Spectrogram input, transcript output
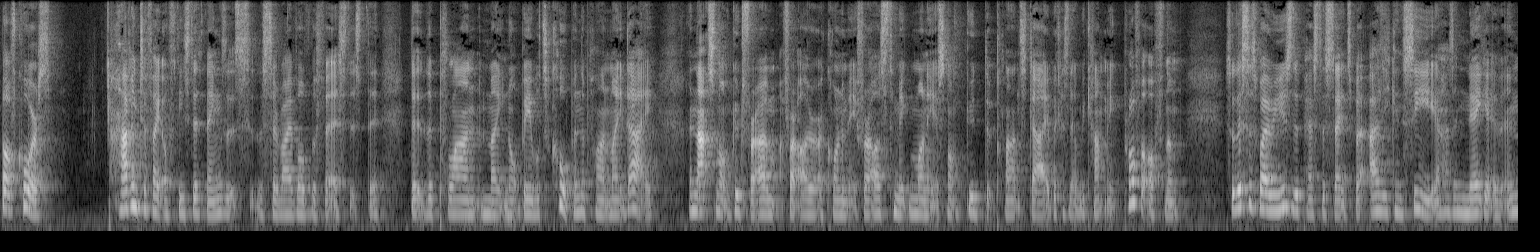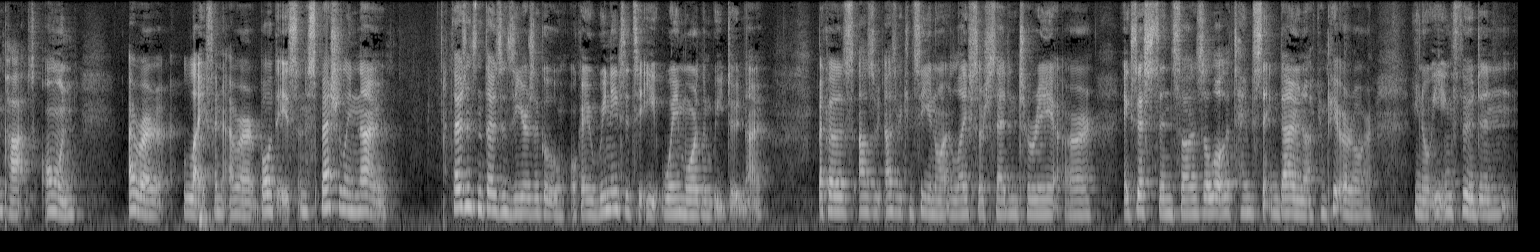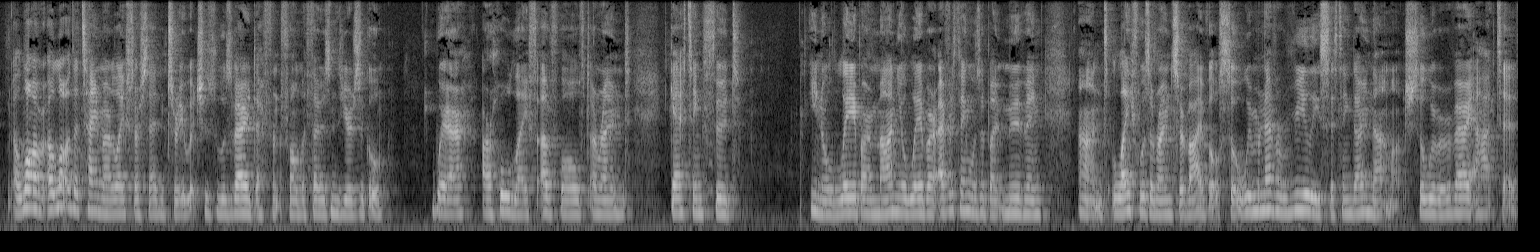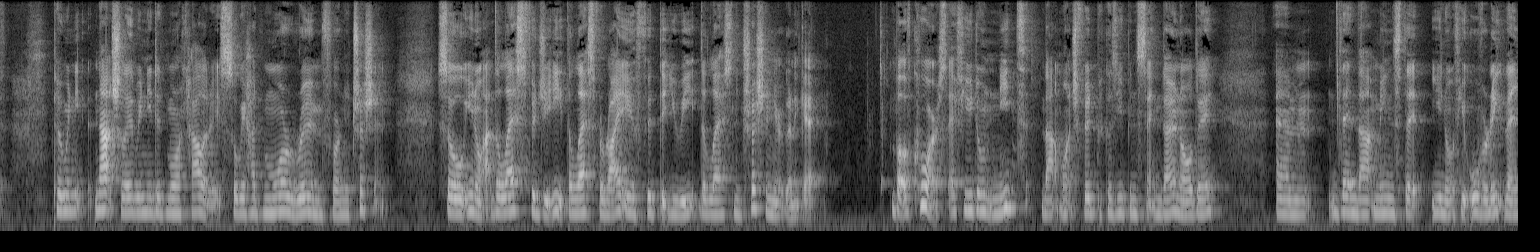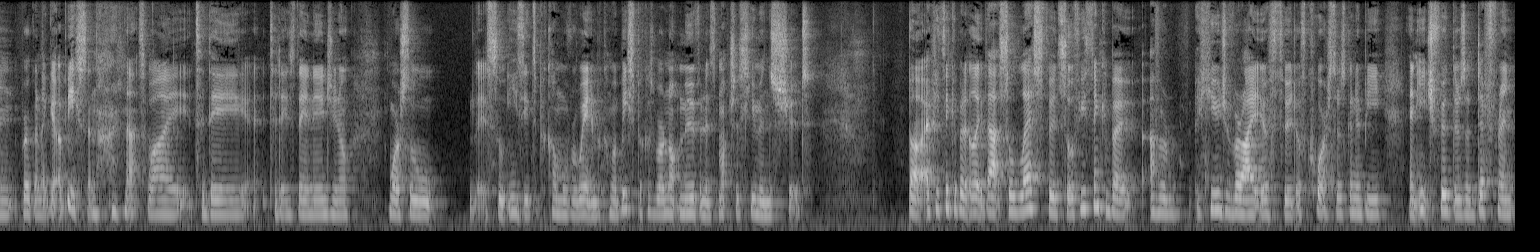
But of course, having to fight off these two things, it's the survival of the fittest, it's the, the, the plant might not be able to cope and the plant might die. And that's not good for um, for our economy, for us to make money. It's not good that plants die because then we can't make profit off them. So this is why we use the pesticides, but as you can see, it has a negative impact on our life and our bodies, and especially now, thousands and thousands of years ago, okay, we needed to eat way more than we do now. Because as we, as we can see, you know, our lives are sedentary, our existence is a lot of the time sitting down at a computer or, you know, eating food, and a lot of a lot of the time our lives are sedentary, which is, was very different from a thousand years ago, where our whole life evolved around getting food you know, labour, manual labour, everything was about moving and life was around survival. So we were never really sitting down that much. So we were very active. But we naturally we needed more calories, so we had more room for nutrition. So, you know, the less food you eat, the less variety of food that you eat, the less nutrition you're going to get. But of course, if you don't need that much food because you've been sitting down all day, um, then that means that you know if you overeat, then we're going to get obese, and that's why today, today's day and age, you know, we're so it's so easy to become overweight and become obese because we're not moving as much as humans should. But if you think about it like that, so less food. So if you think about a, a huge variety of food, of course, there's going to be in each food there's a different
